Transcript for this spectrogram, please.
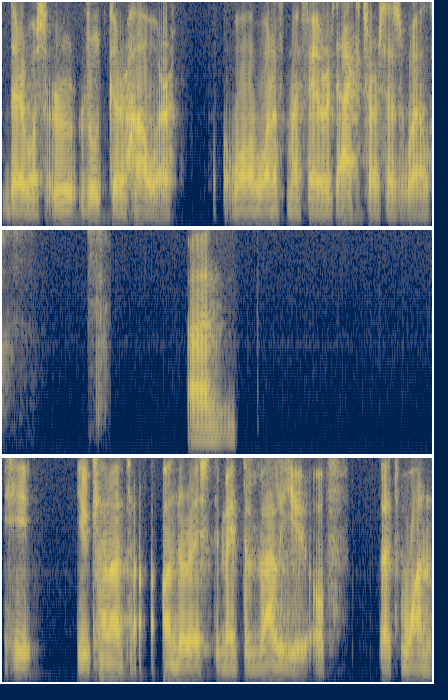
there was Ru- Rutger Hauer, one one of my favorite actors as well. And he, you cannot underestimate the value of that one,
